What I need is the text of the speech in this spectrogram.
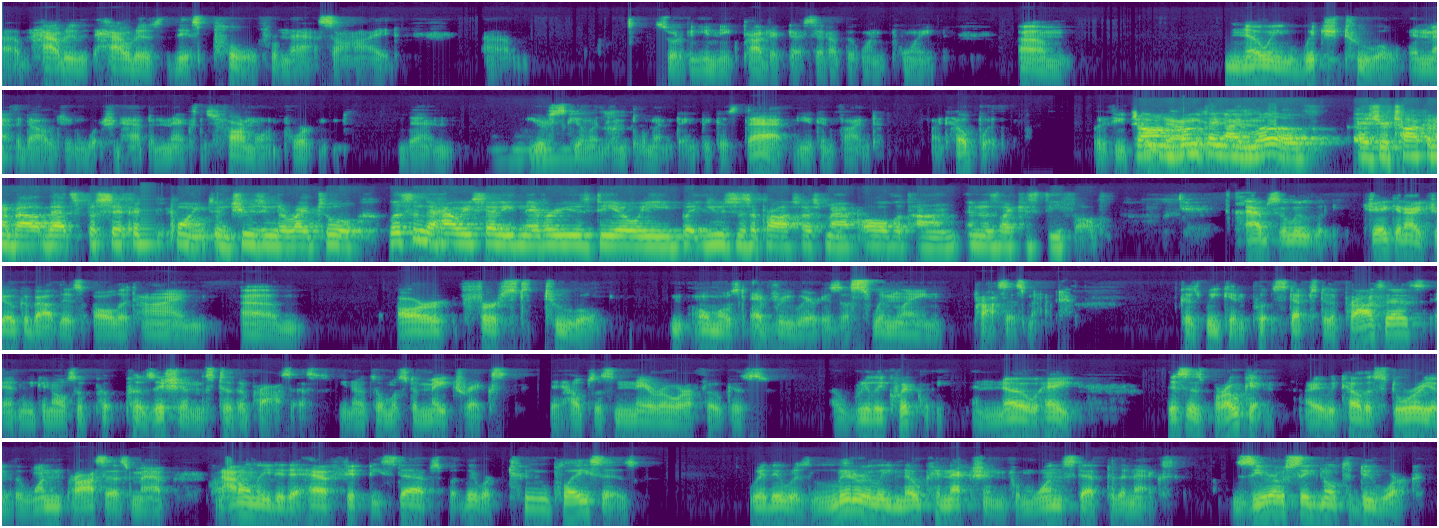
Um, how do how does this pull from that side um, sort of a unique project i set up at one point. Um, knowing which tool and methodology and what should happen next is far more important than your skill in implementing because that you can find find help with but if you John, one thing I love as you're talking about that specific point in choosing the right tool, listen to how he said he never used DOE, but uses a process map all the time and is like his default. Absolutely. Jake and I joke about this all the time. Um, our first tool almost everywhere is a swim lane process map because we can put steps to the process and we can also put positions to the process. You know, it's almost a matrix it helps us narrow our focus uh, really quickly and know, hey, this is broken, right? We tell the story of the one process map. Not only did it have 50 steps, but there were two places where there was literally no connection from one step to the next, zero signal to do work.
